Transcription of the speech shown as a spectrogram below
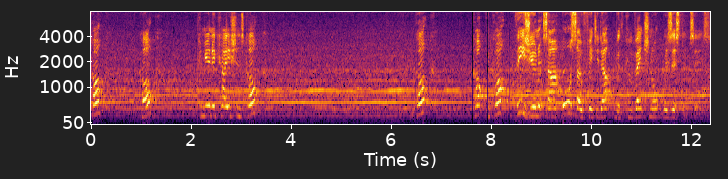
cock, cock, communications cock, cock, cock cock. These units are also fitted up with conventional resistances.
